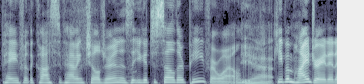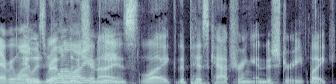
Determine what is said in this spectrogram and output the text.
pay for the cost of having children. Is that you get to sell their pee for a while? Yeah. keep them hydrated. Everyone, it would 'cause we want a lot of your pee. revolutionize like the piss capturing industry. Like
